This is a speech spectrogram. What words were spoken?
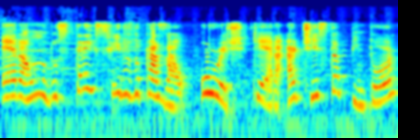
Era um dos três filhos do casal, Ulrich, que era artista, pintor,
